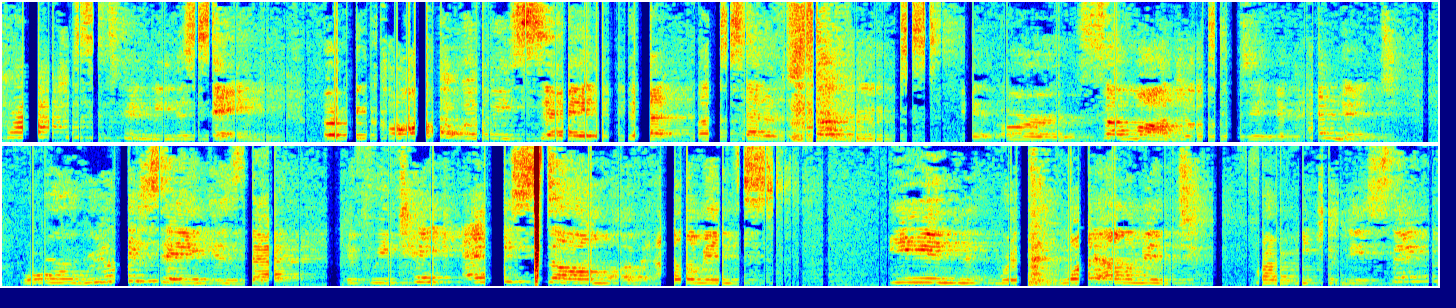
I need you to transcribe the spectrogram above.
practice, it's going to be the same. But recall that when we say that a set of subgroups or submodules is independent, what we're really saying is that if we take any sum of elements in with one element from each of these things,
